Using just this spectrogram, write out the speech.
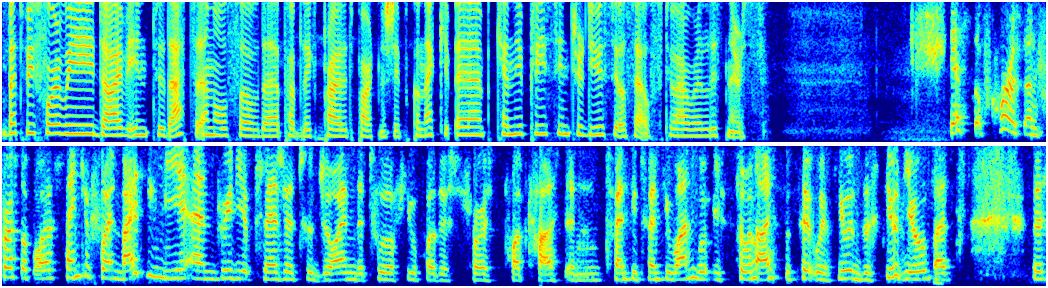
but before we dive into that and also the public-private partnership Connect, uh, can you please introduce yourself to our listeners? Yes, of course. And first of all, thank you for inviting me and really a pleasure to join the two of you for this first podcast in 2021. It would be so nice to sit with you in the studio, but this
